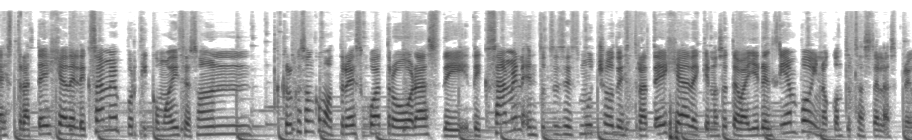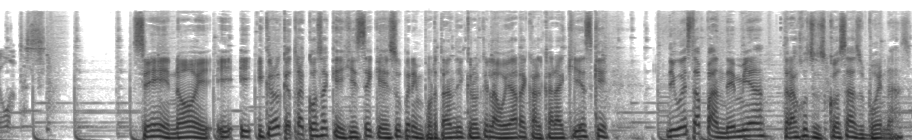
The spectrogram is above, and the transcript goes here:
estrategia del examen, porque como dice, son, creo que son como 3, 4 horas de, examen, entonces es mucho de estrategia, de que no se te vaya a ir el tiempo y no contestaste las preguntas. Sí, no, y, y creo que otra cosa que dijiste que es súper importante y creo que la voy a recalcar aquí es que, digo, esta pandemia trajo sus cosas buenas,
